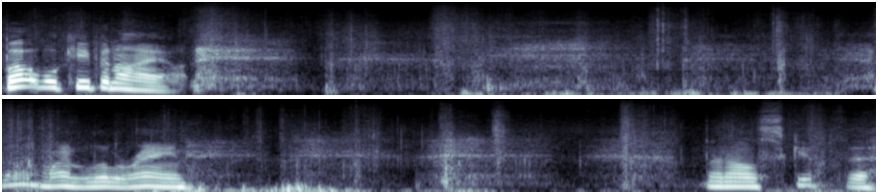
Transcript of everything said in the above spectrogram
But we'll keep an eye out. I don't mind a little rain, but I'll skip the,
